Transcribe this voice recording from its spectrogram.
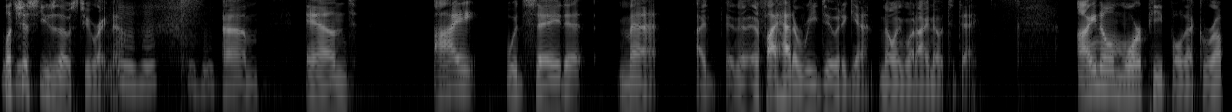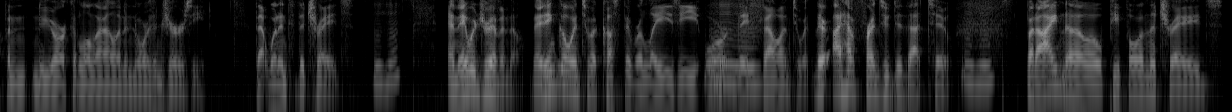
Let's mm-hmm. just use those two right now. Mm-hmm. Um, and I would say to Matt, I, and if I had to redo it again, knowing what I know today, I know more people that grew up in New York and Long Island and Northern Jersey that went into the trades. Mm-hmm. And they were driven, though. They didn't go mm-hmm. into it because they were lazy or they mm-hmm. fell into it. There, I have friends who did that too. But I know people in the trades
